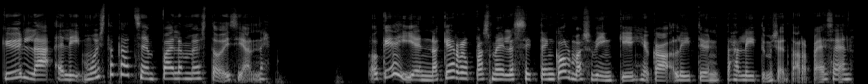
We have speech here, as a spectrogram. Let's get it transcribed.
Kyllä, eli muistakaa tsemppailla myös toisianne. Okei Jenna, kerropas meille sitten kolmas vinkki, joka liittyy nyt tähän liittymisen tarpeeseen.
